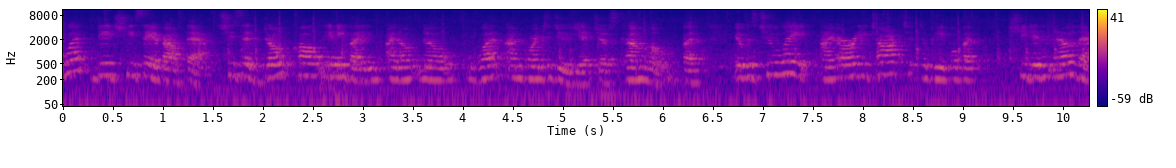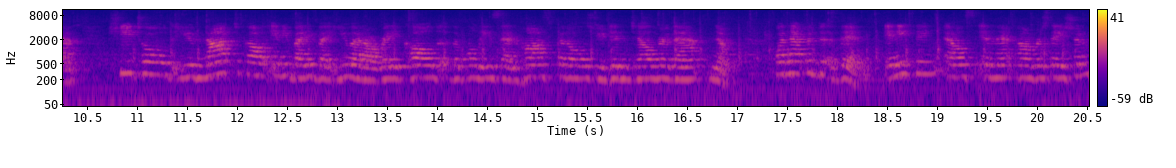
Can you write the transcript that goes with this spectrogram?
What did she say about that? She said, don't call anybody. I don't know what I'm going to do yet. Just come home. But it was too late. I already talked to people, but she didn't know that. She told you not to call anybody, but you had already called the police and hospitals. You didn't tell her that? No. What happened then? Anything else in that conversation?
